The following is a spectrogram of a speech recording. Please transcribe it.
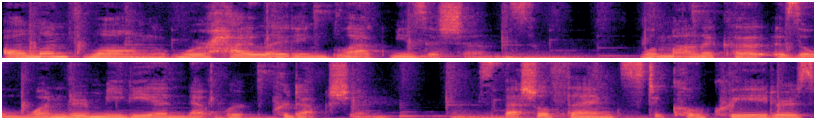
All month long, we're highlighting Black musicians. Womanica is a Wonder Media Network production. Special thanks to co creators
